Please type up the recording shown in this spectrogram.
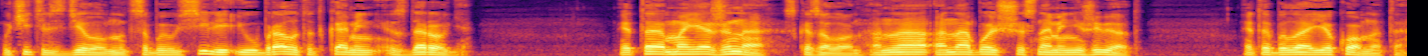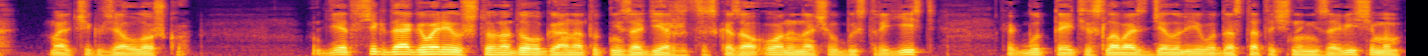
Учитель сделал над собой усилие и убрал этот камень с дороги. «Это моя жена», — сказал он. «Она, она больше с нами не живет. Это была ее комната. Мальчик взял ложку. «Дед всегда говорил, что надолго она тут не задержится», — сказал он и начал быстро есть, как будто эти слова сделали его достаточно независимым,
